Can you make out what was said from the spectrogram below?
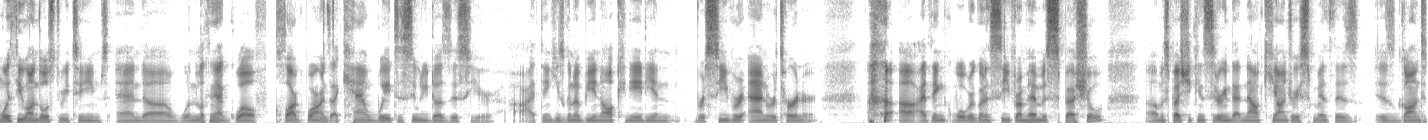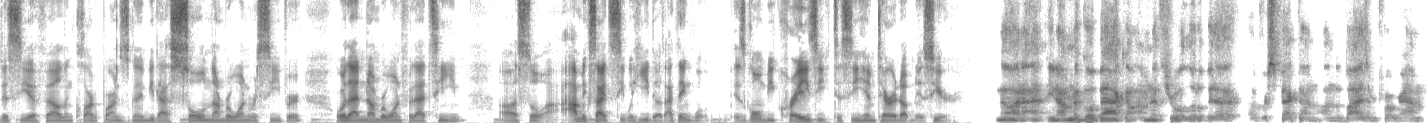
with you on those three teams. And uh, when looking at Guelph, Clark Barnes, I can't wait to see what he does this year. I think he's going to be an all Canadian receiver and returner. uh, I think what we're going to see from him is special, um, especially considering that now Keandre Smith is is gone to the CFL and Clark Barnes is going to be that sole number one receiver or that number one for that team. Uh, so I'm excited to see what he does. I think it's going to be crazy to see him tear it up this year. No, and I, you know, I'm going to go back. I'm going to throw a little bit of, of respect on on the Bison program.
